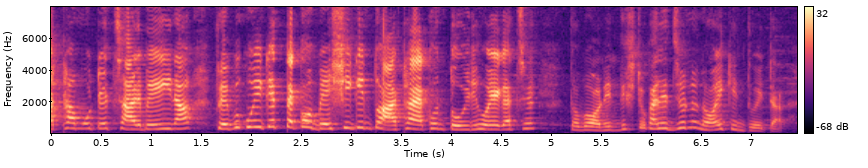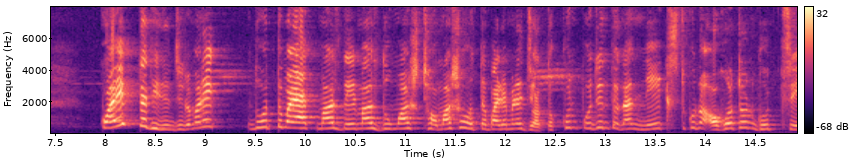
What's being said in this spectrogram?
আঠা মোটে ছাড়বেই না। ফেবুকুইকের থেকেও বেশি কিন্তু আঠা এখন তৈরি হয়ে গেছে। তবে অনির্দিষ্টকালের জন্য নয় কিন্তু এটা। কয়েকটা দিনের জন্য মানে ধরতে পারে এক মাস, দেড় মাস, দু মাস, ছ মাসও হতে পারে। মানে যতক্ষণ পর্যন্ত না নেক্সট কোনো অঘটন ঘটছে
